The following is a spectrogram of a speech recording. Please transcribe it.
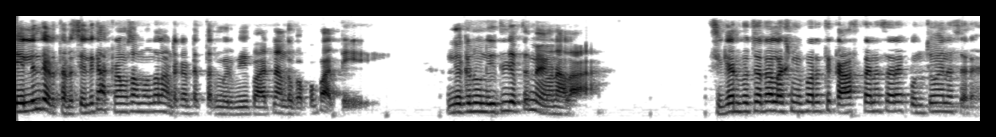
చెల్లిని తిడతాడు చెల్లికి అక్రమ సంబంధాలు అంటకట్టేస్తారు మీరు మీ పార్టీని అంత గొప్ప పార్టీ. నీకు నువ్వు నీతులు చెప్తే మేము అలా చికెన్ పుచ్చట లక్ష్మీపార్వతి కాస్తైనా సరే కొంచెం అయినా సరే.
